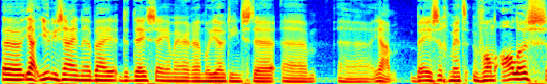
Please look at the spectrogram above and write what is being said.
Uh, ja, jullie zijn uh, bij de DCMR uh, Milieudiensten ja, bezig met van alles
